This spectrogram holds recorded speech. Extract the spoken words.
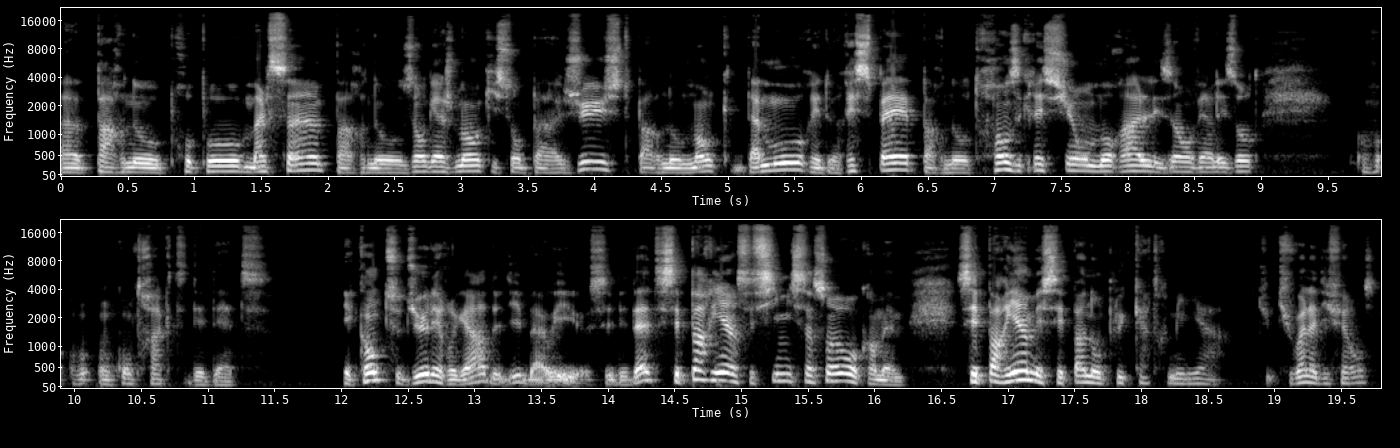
Euh, Par nos propos malsains, par nos engagements qui sont pas justes, par nos manques d'amour et de respect, par nos transgressions morales les uns envers les autres, on contracte des dettes. Et quand Dieu les regarde et dit, bah oui, c'est des dettes, c'est pas rien, c'est 6500 euros quand même. C'est pas rien, mais c'est pas non plus 4 milliards. Tu, vois la différence?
